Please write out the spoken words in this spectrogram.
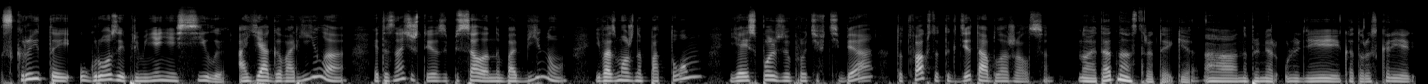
скрытой угрозой применения силы. А я говорила, это значит, что я записала на бобину, и, возможно, потом я использую против тебя тот факт, что ты где-то облажался. Но это одна стратегия. А, например, у людей, которые скорее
